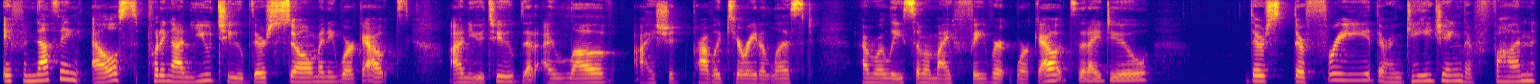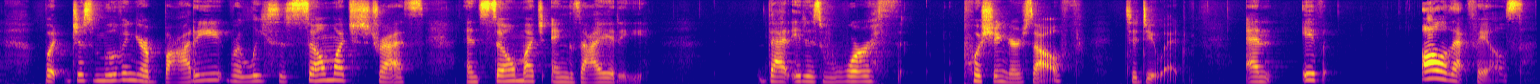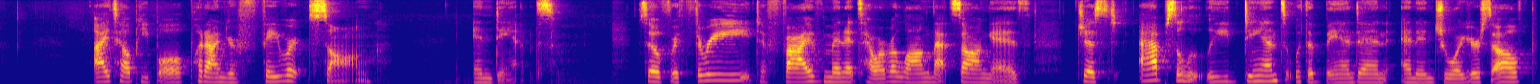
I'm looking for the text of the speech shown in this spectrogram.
If nothing else, putting on YouTube, there's so many workouts on YouTube that I love. I should probably curate a list and release some of my favorite workouts that I do. They're, they're free, they're engaging, they're fun, but just moving your body releases so much stress and so much anxiety that it is worth pushing yourself to do it. And if all of that fails, I tell people put on your favorite song and dance. So, for three to five minutes, however long that song is, just absolutely dance with abandon and enjoy yourself.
